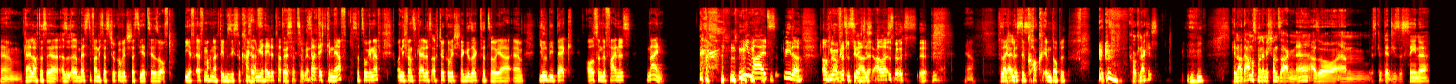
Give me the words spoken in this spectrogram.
ähm, geil auch, dass er, also am besten fand ich das Djokovic, dass die jetzt ja so oft BFF machen, nachdem sie sich so krank Das hat- angehatet hat. das hat so Das genervt. hat echt genervt. Das hat so genervt. Und ich fand's geil, dass auch Djokovic dann gesagt hat, so, ja, ähm, you'll be back, also in the finals. Nein. Niemals wieder. Auch nur im Viertelfinale. Aber nicht, ne? ist, äh, ja. Vielleicht Geil mit ist The Cock im Doppel. Koknakis? Mhm. Genau, da muss man nämlich schon sagen, ne? Also, ähm, es gibt ja diese Szene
